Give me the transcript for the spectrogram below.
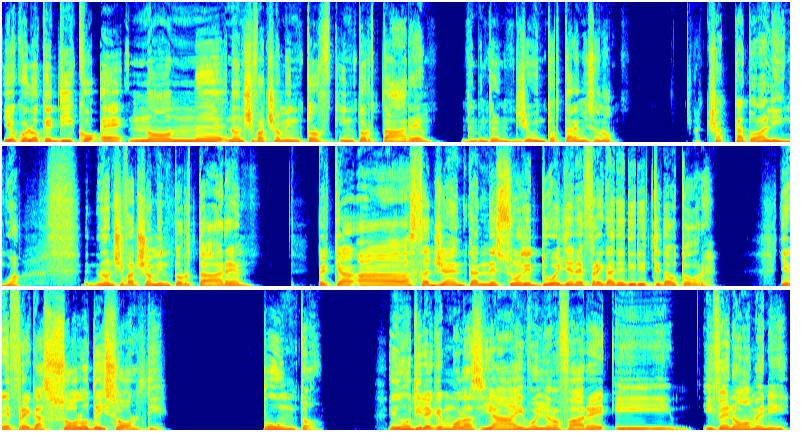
Io quello che dico è non, non ci facciamo intor- intortare, mentre dicevo intortare mi sono acciaccato la lingua, non ci facciamo intortare perché a, a, sta gente, a nessuno dei due gliene frega dei diritti d'autore. Gliene frega solo dei soldi. Punto. È inutile che mo la SIAI vogliono fare i, i fenomeni.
